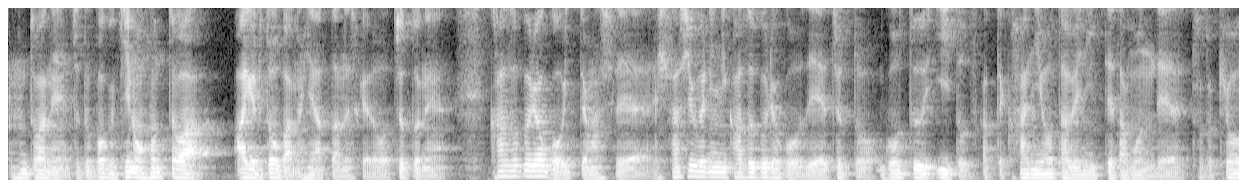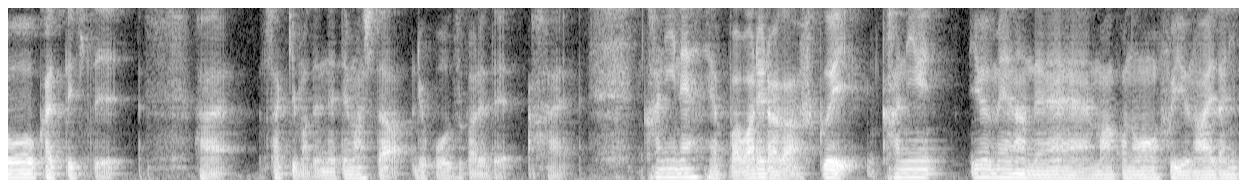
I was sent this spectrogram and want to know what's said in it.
本当はね、ちょっと僕昨日本当は、あげる当番の日だったんですけど、ちょっとね、家族旅行行ってまして、久しぶりに家族旅行で、ちょっと GoTo イートを使ってカニを食べに行ってたもんで、ちょっと今日帰ってきて、はい。さっきまで寝てました。旅行疲れで。はい。カニね、やっぱ我らが福井、カニ有名なんでね、まあこの冬の間に、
